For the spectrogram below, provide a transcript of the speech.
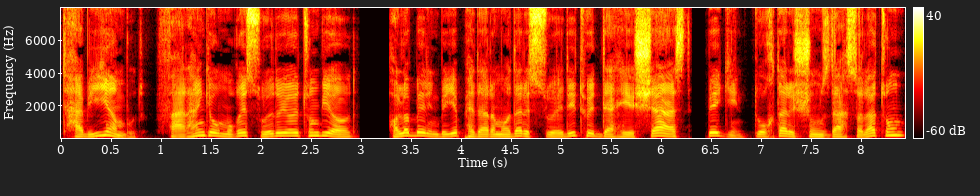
طبیعی هم بود. فرهنگ اون موقع سوئد یادتون بیاد؟ حالا برین به یه پدر و مادر سوئدی توی دهه 60 بگین دختر 16 سالتون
